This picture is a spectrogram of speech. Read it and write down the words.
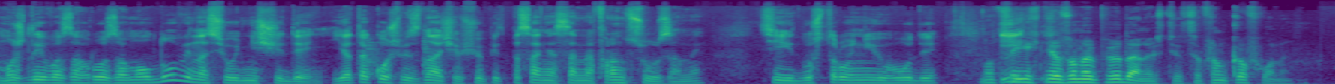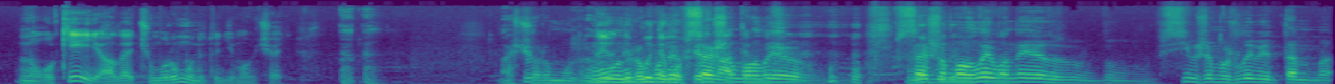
можлива загроза в Молдові на сьогоднішній день. Я також відзначив, що підписання саме французами цієї двосторонньої угоди. Ну, це І- їхня зона відповідальності, це франкофони. Ну окей, але чому румуни тоді мовчать? А що румуни? Не- не Румуни будемо все, що могли, все, Не що могли, вони всі вже можливі там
